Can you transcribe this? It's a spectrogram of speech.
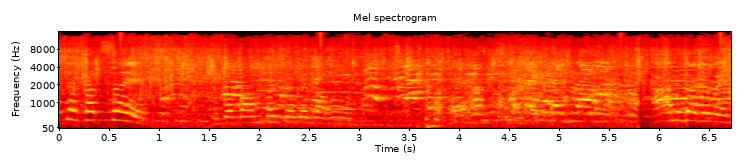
Wala siyang katsa eh. Nagpapampers agad ako. Ah, anong gagawin?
